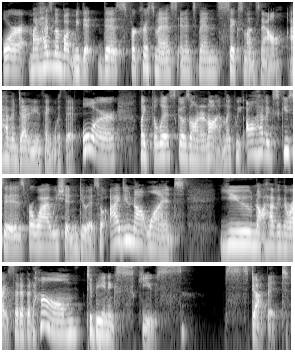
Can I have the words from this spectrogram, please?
Or my husband bought me th- this for Christmas and it's been six months now. I haven't done anything with it. Or like the list goes on and on. Like we all have excuses for why we shouldn't do it. So I do not want you not having the right setup at home to be an excuse. Stop it.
